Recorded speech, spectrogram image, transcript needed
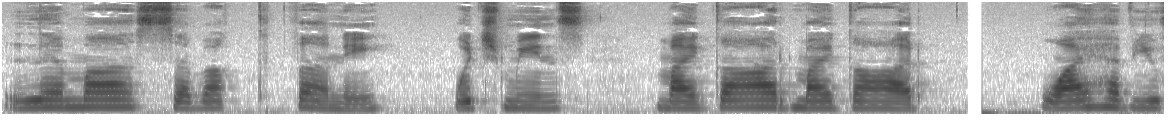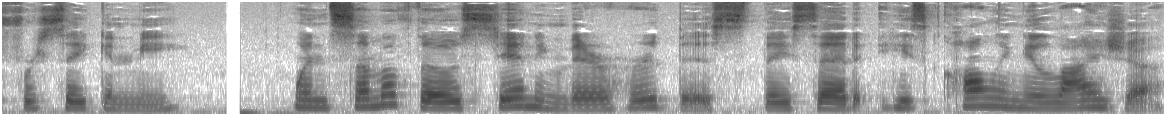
lema sabachthani, which means, My God, my God, why have you forsaken me? When some of those standing there heard this, they said, He's calling Elijah.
